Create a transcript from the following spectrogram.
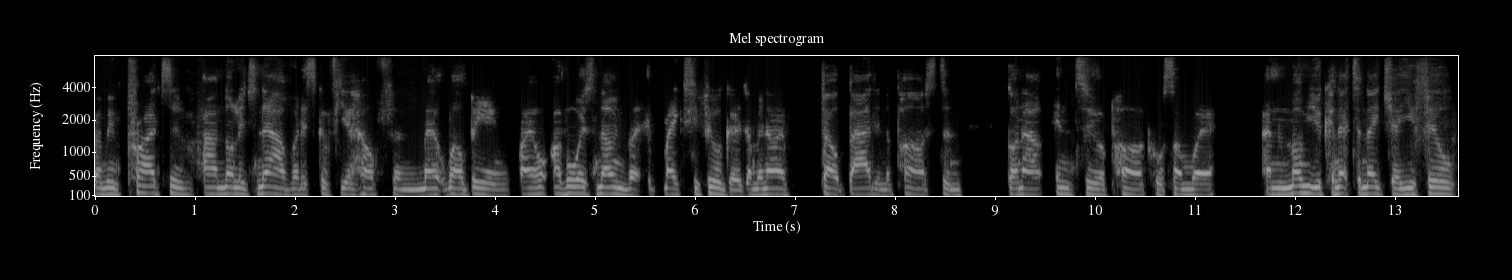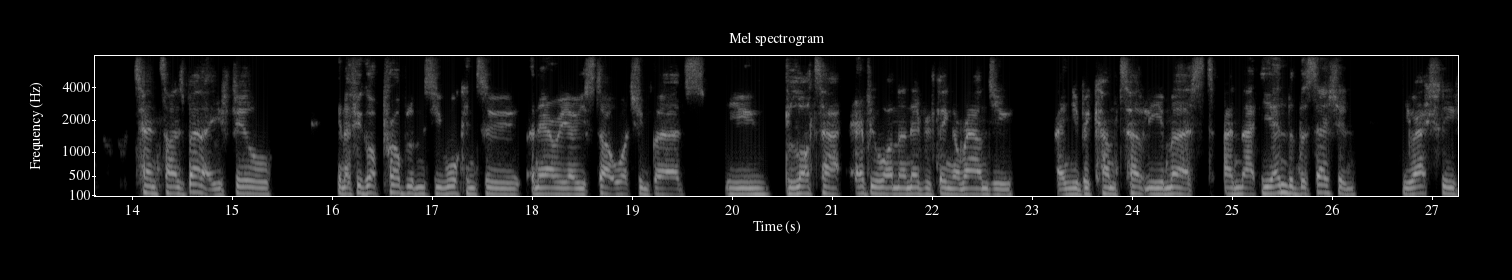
I mean, prior to our knowledge now that it's good for your health and well being, I've always known that it makes you feel good. I mean, I've felt bad in the past and gone out into a park or somewhere, and the moment you connect to nature, you feel ten times better. You feel you know, if you've got problems, you walk into an area, you start watching birds, you blot out everyone and everything around you, and you become totally immersed. And at the end of the session, you actually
